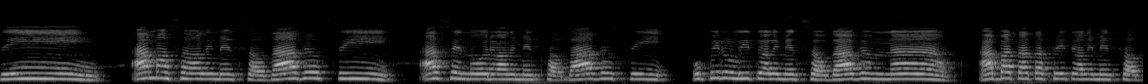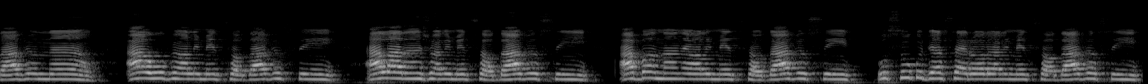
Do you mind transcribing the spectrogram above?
Sim. A maçã é um alimento saudável? Sim. A cenoura é um alimento saudável? Sim. O pirulito é um alimento saudável? Não. A batata frita é um alimento saudável? Não. A uva é um alimento saudável? Sim. A laranja é um alimento saudável? Sim. A banana é um alimento saudável? Sim. O suco de acerola é um alimento saudável? Sim.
